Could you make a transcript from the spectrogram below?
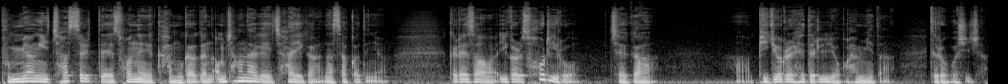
분명히 쳤을 때 손의 감각은 엄청나게 차이가 났었거든요. 그래서 이걸 소리로 제가 어, 비교를 해드리려고 합니다. 들어보시죠.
